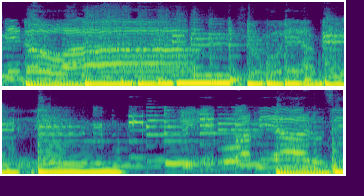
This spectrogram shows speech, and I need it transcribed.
ndoa. Ilikuwa pia harusi.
